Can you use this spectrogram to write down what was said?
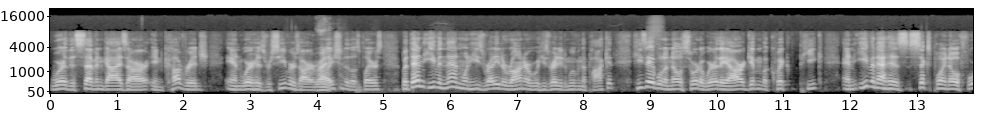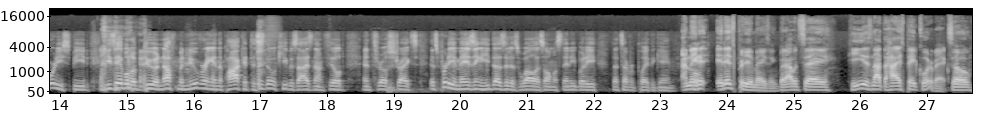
where the seven guys are in coverage and where his receivers are in Right. relation to those players. But then, even then, when he's ready to run or he's ready to move in the pocket, he's able to know sort of where they are, give them a quick peek. And even at his 6.0 40 speed, he's able to do enough maneuvering in the pocket to still keep his eyes downfield and throw strikes. It's pretty amazing. He does it as well as almost anybody that's ever played the game. I mean, it, it is pretty amazing, but I would say he is not the highest paid quarterback. So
